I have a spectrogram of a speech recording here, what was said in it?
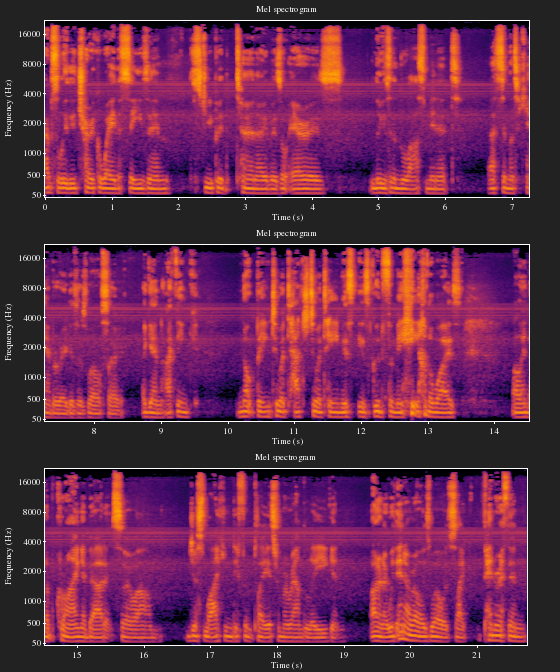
absolutely choke away the season. Stupid turnovers or errors, losing in the last minute. That's similar to Canberra Raiders as well. So, again, I think not being too attached to a team is, is good for me. Otherwise, I'll end up crying about it. So, um, just liking different players from around the league. And I don't know, with NRL as well, it's like Penrith and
